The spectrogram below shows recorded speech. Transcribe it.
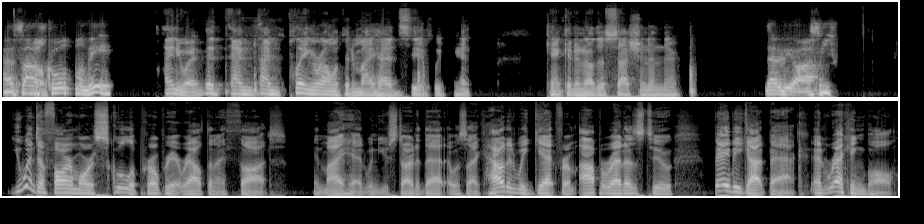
That sounds No. cool to me. Anyway, it, I'm I'm playing around with it in my head, see if we can't can't get another session in there. That'd be awesome. You went a far more school appropriate route than I thought in my head when you started that. I was like, how did we get from operettas to Baby Got Back and Wrecking Ball?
